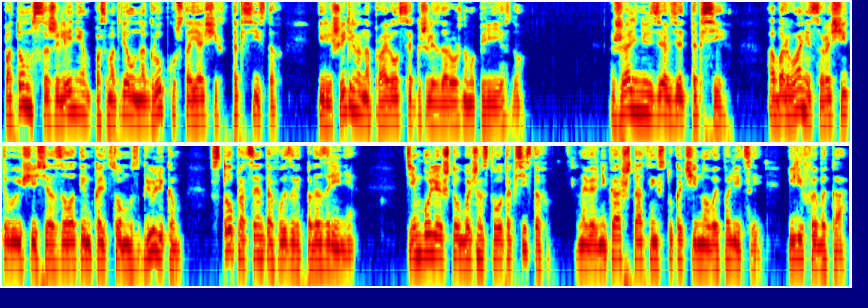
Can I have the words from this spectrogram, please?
Потом с сожалением посмотрел на группку стоящих таксистов и решительно направился к железнодорожному переезду. Жаль, нельзя взять такси. Оборванец, рассчитывающийся золотым кольцом с брюликом, сто процентов вызовет подозрение. Тем более, что большинство таксистов наверняка штатные стукачи новой полиции или ФБК.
